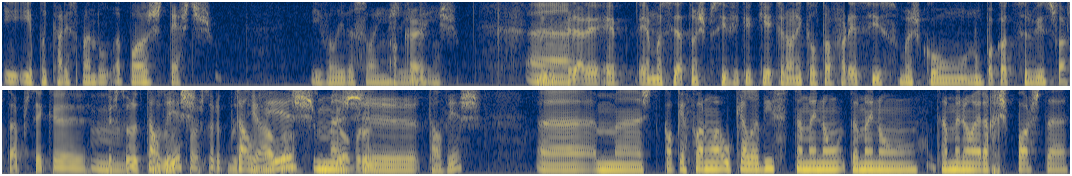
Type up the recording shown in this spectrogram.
e, e, aplicar esse bundle após testes e validações okay. e afins. Mas se ah. calhar é, é, é uma cidade tão específica que a Canonical te oferece isso, mas com, num pacote de serviços, lá está, por isso é que a, a gestora de talvez, produto ou a gestora comercial talvez, mas uh, talvez Uh, mas de qualquer forma o que ela disse também não, também não, também não era resposta.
